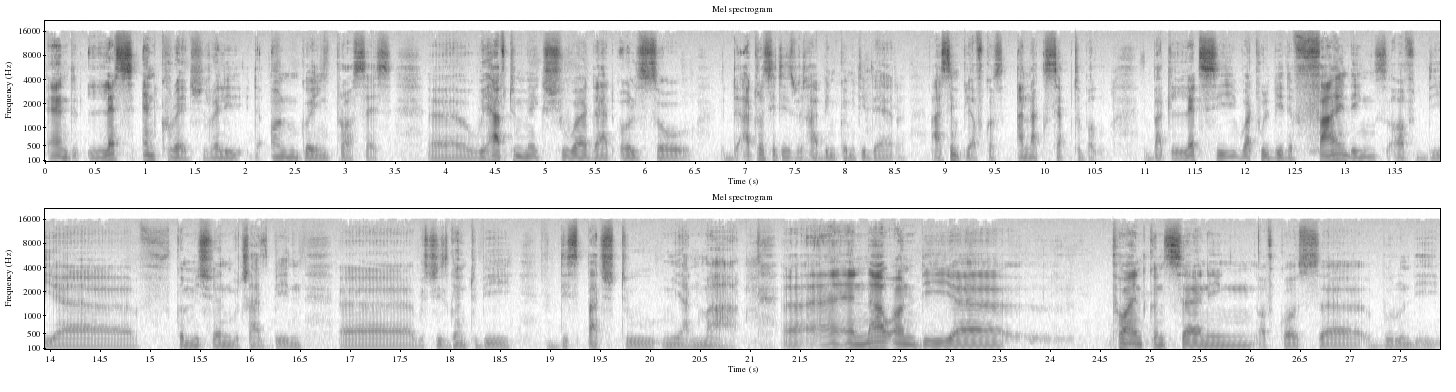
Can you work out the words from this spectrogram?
And let's encourage really the ongoing process. Uh, we have to make sure that also the atrocities that have been committed there are simply, of course, unacceptable. But let's see what will be the findings of the uh, commission, which has been, uh, which is going to be dispatched to Myanmar. Uh, and now on the uh, point concerning, of course, uh, Burundi,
